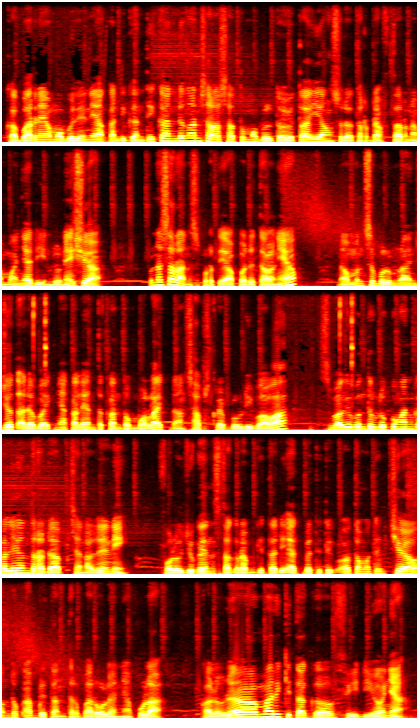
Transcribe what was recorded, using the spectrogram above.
Kabarnya mobil ini akan digantikan dengan salah satu mobil Toyota yang sudah terdaftar namanya di Indonesia. Penasaran seperti apa detailnya? Namun sebelum lanjut ada baiknya kalian tekan tombol like dan subscribe dulu di bawah sebagai bentuk dukungan kalian terhadap channel ini. Follow juga Instagram kita di @b.otomotifcia untuk updatean terbaru lainnya pula. Kalau udah, mari kita ke videonya.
